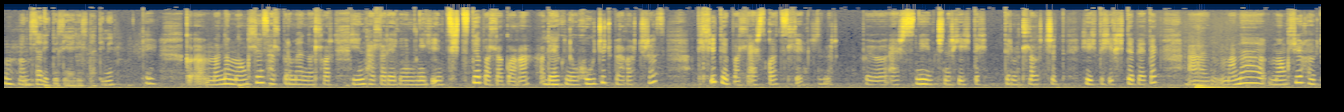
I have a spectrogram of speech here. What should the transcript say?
Энэ талаар хэдүүлээ ярил л да тийм ээ. Тий. Манай Монголын салбар маань болохоор энэ талаар яг нэг юм цэгцтэй болоог байгаа. Одоо яг нэг хөгжиж байгаа учраас дэлхийдээ бол арьс гоцлын эмч нар буюу арьсны эмч нар хийгдэх дерматологчд хийгдэх хэрэгтэй байдаг. А манай Монголын хувьд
